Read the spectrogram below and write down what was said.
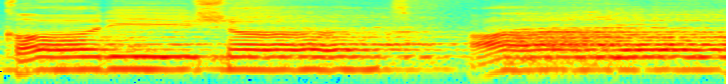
Kadishat Holy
